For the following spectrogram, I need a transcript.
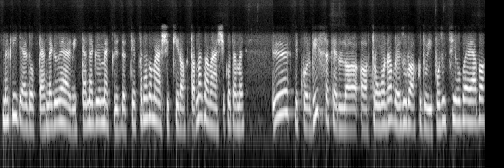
meg így eldobták, meg ő elvitte, meg ő megküzdött érte, meg a másik kirakta, meg a másik oda, meg ő, mikor visszakerül a, a trónra, vagy az uralkodói pozícióba,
